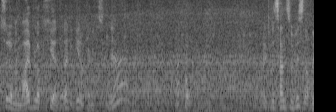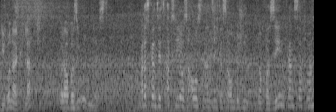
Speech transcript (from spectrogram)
Musst du doch normal blockieren, oder? Die gehen doch gar nicht. Ja. Mal. Mal interessant zu wissen, ob er die runterklappt oder ob er sie oben lässt. War das Ganze jetzt absichtlich aus der Außenansicht, dass du auch ein bisschen noch was sehen kannst davon?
